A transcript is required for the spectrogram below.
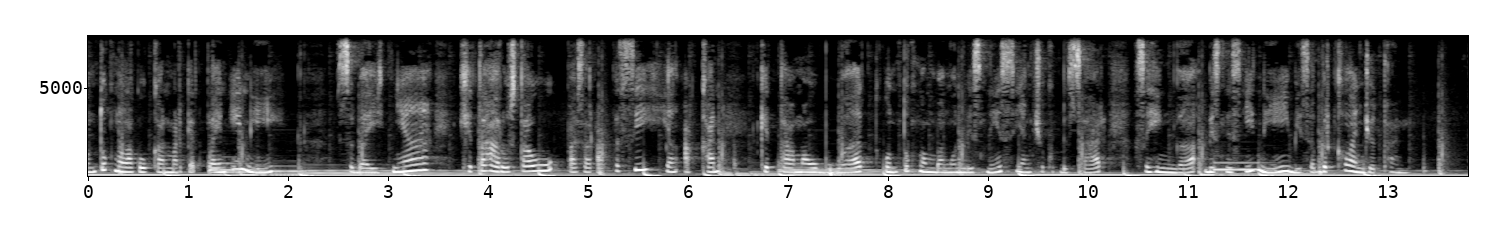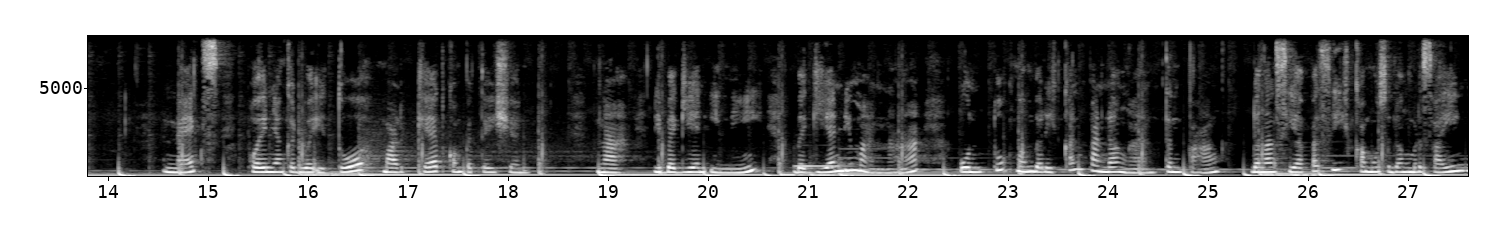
untuk melakukan market plan ini? Sebaiknya kita harus tahu pasar apa sih yang akan kita mau buat untuk membangun bisnis yang cukup besar sehingga bisnis ini bisa berkelanjutan. Next, poin yang kedua itu market competition. Nah, di bagian ini, bagian di mana untuk memberikan pandangan tentang dengan siapa sih kamu sedang bersaing.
